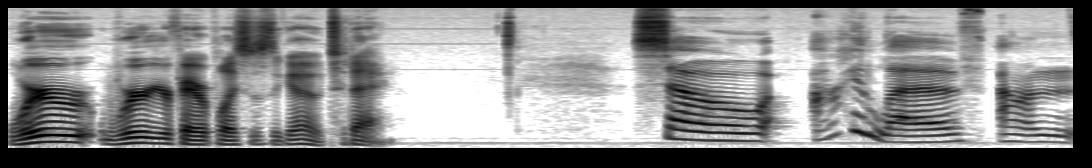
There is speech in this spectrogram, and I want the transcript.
Where where are your favorite places to go today? So I love, um,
